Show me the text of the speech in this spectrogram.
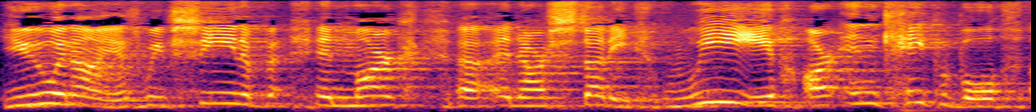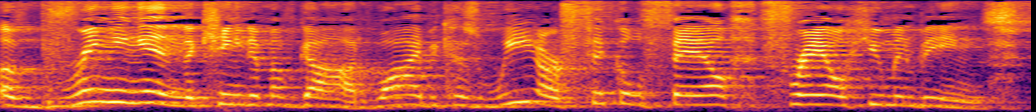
You and I, as we've seen in Mark uh, in our study, we are incapable of bringing in the kingdom of God. Why? Because we are fickle, fail, frail human beings.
